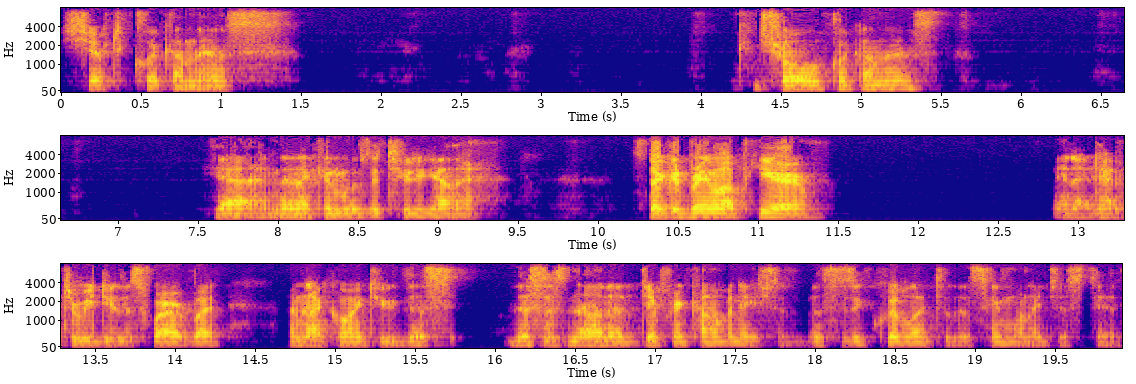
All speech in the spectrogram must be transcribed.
shift click on this, control click on this. Yeah, and then I can move the two together. So I could bring them up here and I'd have to redo this wire, but I'm not going to. This this is not a different combination. This is equivalent to the same one I just did.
